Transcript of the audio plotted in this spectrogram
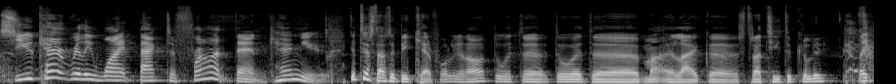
So you can't really wipe back to front, then, can you? you just have to be careful, you know. Do it, uh, do it uh, like uh, strategically. Like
